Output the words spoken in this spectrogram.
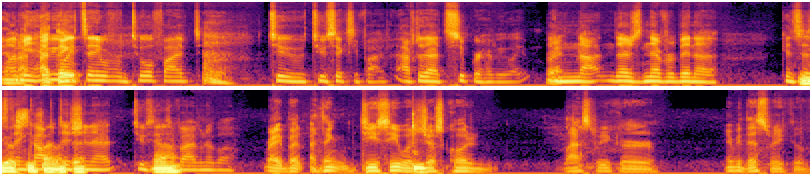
well, I And mean I think heavyweight's anywhere from two hundred five to to two sixty five. After that, super heavyweight. But Right. not there's never been a consistent UFC fight like competition at two sixty five and above. Right, but I think DC was just quoted last week or maybe this week of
